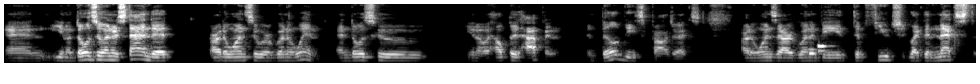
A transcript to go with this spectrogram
And you know, those who understand it are the ones who are going to win, and those who you know help it happen and build these projects are the ones that are going to be the future, like the next,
